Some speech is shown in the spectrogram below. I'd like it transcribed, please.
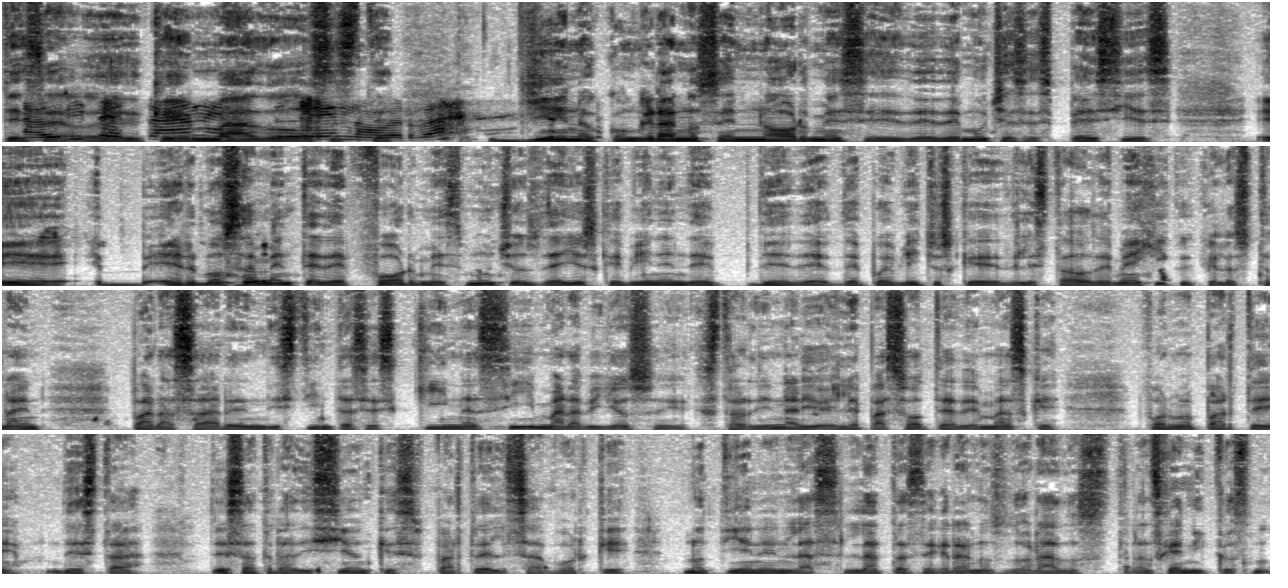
eh, quemados, este, lleno, con granos enormes eh, de, muchas especies, hermosamente deformes, muchos de ellos que vienen de, de, pueblitos que del Estado de México y que los traen para asar en distintas esquinas, sí, maravilloso, extraordinario. El epazote, además, que forma parte de esta, de esta tradición, que es parte del sabor que no tienen las latas de granos dorados transgénicos, ¿no?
